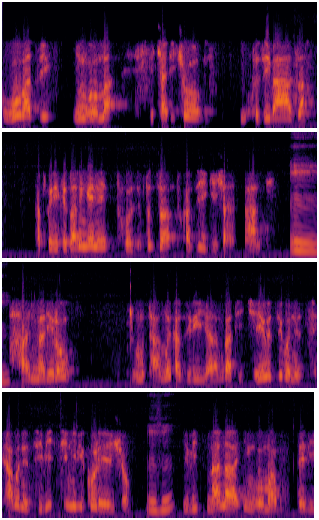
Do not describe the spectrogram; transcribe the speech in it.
uwo bazi ingoma ico ari cyo kuzibaza katwerekeza n'ingene twozivuza tukazigisha abandi Mm. hanyuma rero umutamwe kaziri aravuga ati jewe zibonetse habonetse ibiti n'ibikoresho. Mhm. mana ingoma mbere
